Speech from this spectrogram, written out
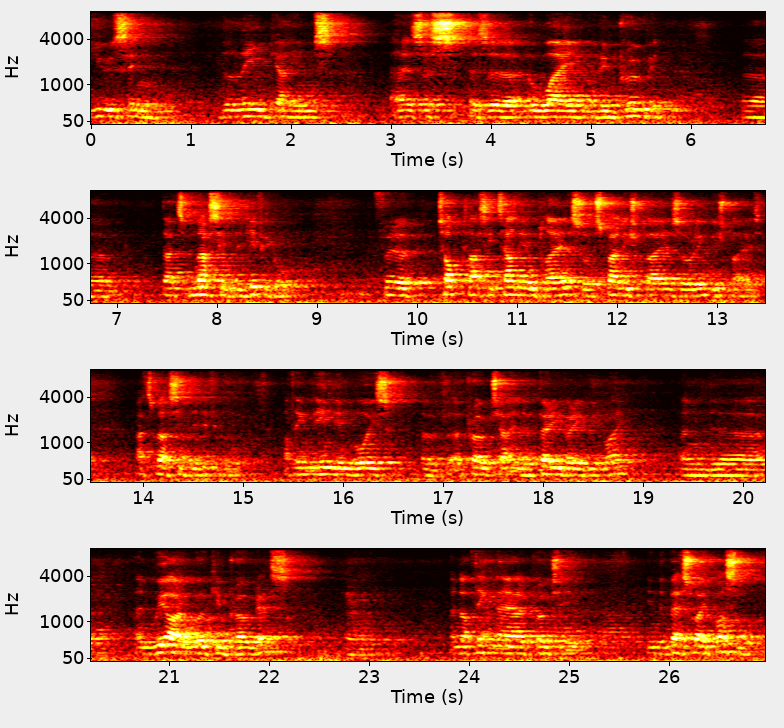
using the league games as a, as a, a way of improving. Uh, that's massively difficult for top class Italian players or Spanish players or English players. That's massively difficult. I think the Indian boys have approached that in a very, very good way, and uh, and we are a work in progress, uh, and I think they are approaching it in the best way possible.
